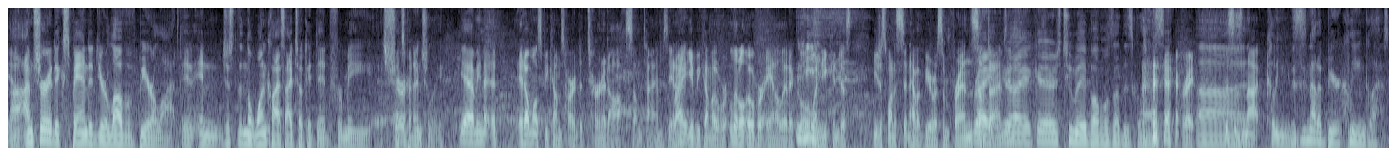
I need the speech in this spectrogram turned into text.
Yeah. uh, I'm sure it expanded your love of beer a lot. It, and just in the one class I took, it did for me uh, Sure. exponentially. yeah, I mean it, it almost becomes hard to turn it off sometimes. You know, Right. you become over a little over analytical when you can just you just want to sit and have a beer with some friends sometimes. you You're know? like, there's too many bubbles on this glass. right. this is Uh, not clean. this is not a beer clean glass.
